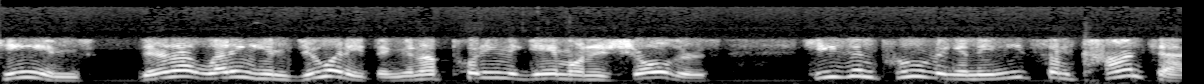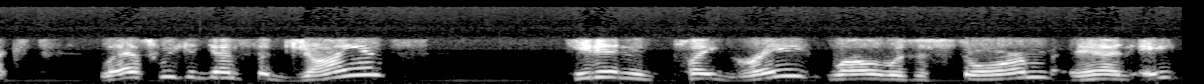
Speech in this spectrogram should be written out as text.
teams. They're not letting him do anything. They're not putting the game on his shoulders. He's improving, and they need some context. Last week against the Giants, he didn't play great. Well, it was a storm. He had eight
